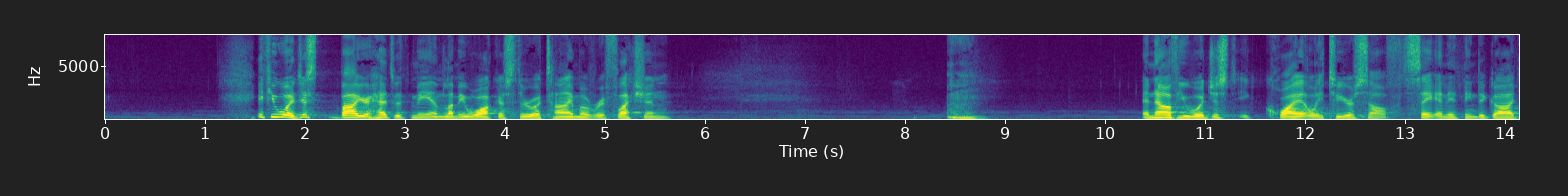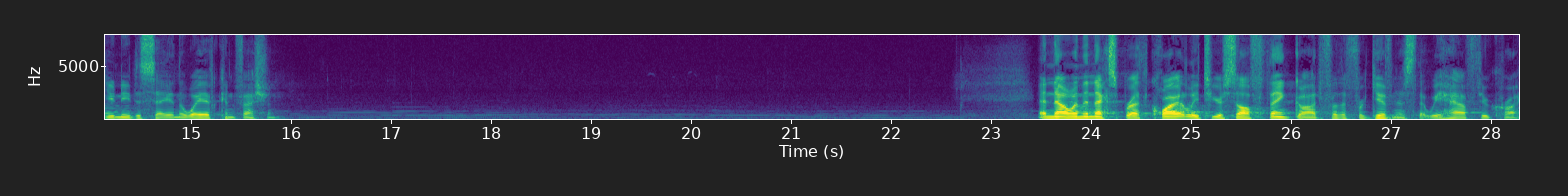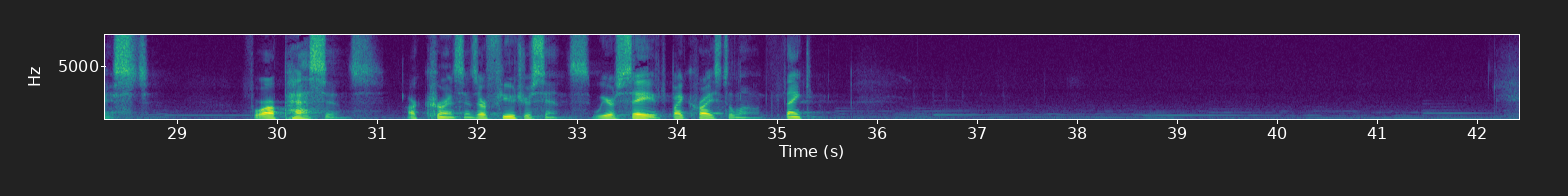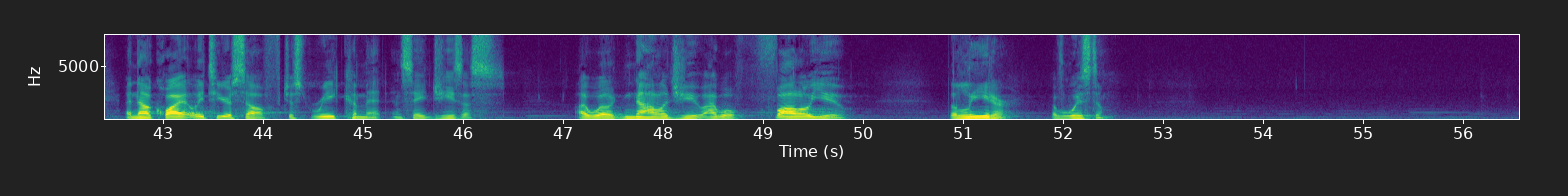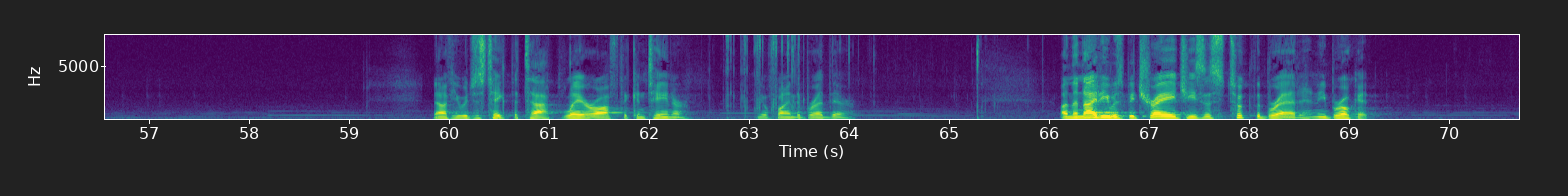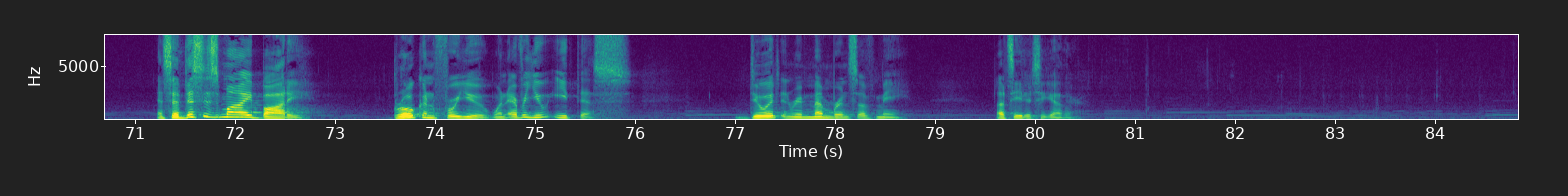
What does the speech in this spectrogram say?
If you would, just bow your heads with me and let me walk us through a time of reflection. and now, if you would, just quietly to yourself, say anything to God you need to say in the way of confession. And now, in the next breath, quietly to yourself, thank God for the forgiveness that we have through Christ, for our past sins, our current sins, our future sins. We are saved by Christ alone. Thank you. And now, quietly to yourself, just recommit and say, Jesus, I will acknowledge you, I will follow you, the leader of wisdom. Now, if you would just take the top layer off the container, you'll find the bread there. On the night he was betrayed, Jesus took the bread and he broke it and said, This is my body broken for you. Whenever you eat this, do it in remembrance of me. Let's eat it together.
